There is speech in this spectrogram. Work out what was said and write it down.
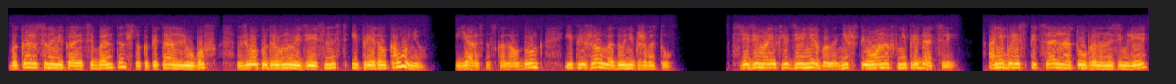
«Вы, кажется, намекаете, Бентон, что капитан Любов вел подрывную деятельность и предал колонию», — яростно сказал Донг и прижал ладони к животу. «Среди моих людей не было ни шпионов, ни предателей. Они были специально отобраны на земле,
